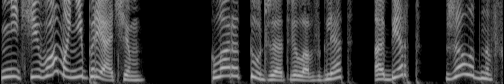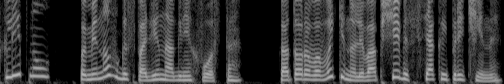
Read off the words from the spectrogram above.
«Ничего мы не прячем!» Клара тут же отвела взгляд, а Берт жалобно всхлипнул, помянув господина Огнехвоста, которого выкинули вообще без всякой причины.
